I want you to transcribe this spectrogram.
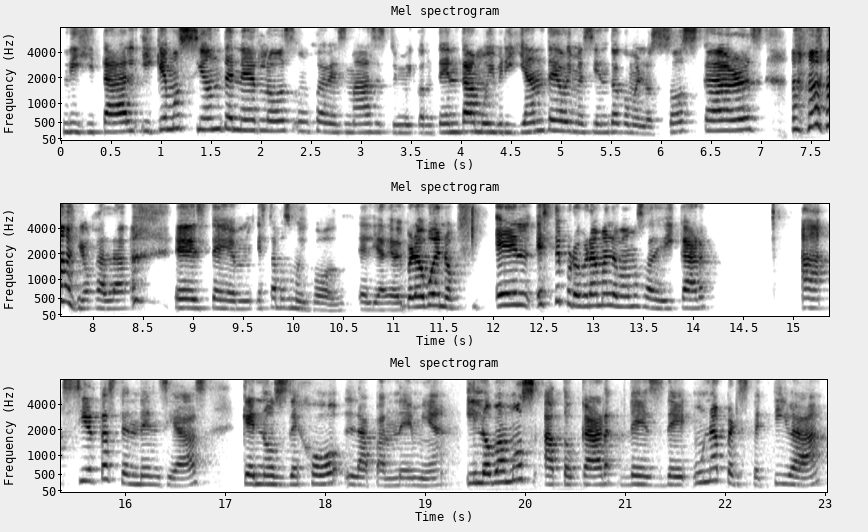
Digital. Y qué emoción tenerlos un jueves más. Estoy muy contenta, muy brillante. Hoy me siento como en los Oscars y ojalá este, estamos muy gold el día de hoy. Pero bueno, el, este programa lo vamos a dedicar a ciertas tendencias que nos dejó la pandemia y lo vamos a tocar desde una perspectiva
